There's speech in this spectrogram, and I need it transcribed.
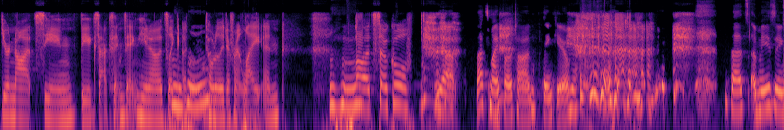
you're not seeing the exact same thing. You know, it's like Mhm. a totally different light, and Mhm. oh, it's so cool. yeah, that's my photon. Thank you. yeah. That's amazing.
